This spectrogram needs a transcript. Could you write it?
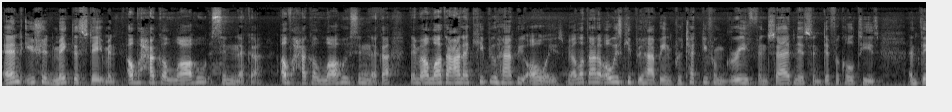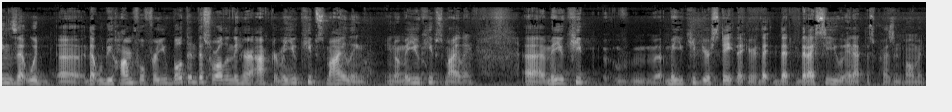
and you should make this statement: "Allahu sinnaka, Allahu sinnaka." May Allah Taala keep you happy always. May Allah Taala always keep you happy and protect you from grief and sadness and difficulties and things that would uh, that would be harmful for you both in this world and the hereafter. May you keep smiling. You know, may you keep smiling. Uh, may you keep may you keep your state that, you're, that, that, that I see you in at this present moment.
